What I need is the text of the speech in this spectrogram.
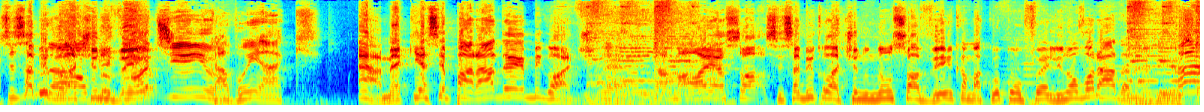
Você sabia que o Não, latino veio? bigodinho. Cavanhaque. Ah, mas que é separado é bigode. Tá, mas olha só, você sabia que o latino não só veio em Camacuã, como foi ali no Alvorada, né? Isso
